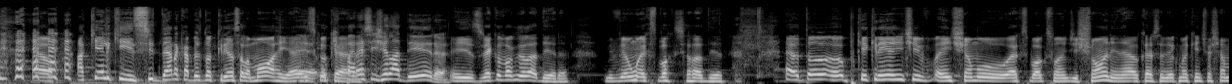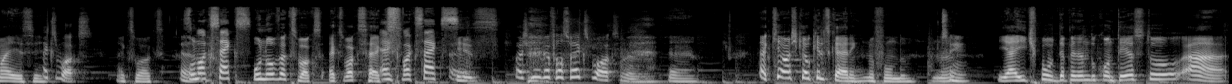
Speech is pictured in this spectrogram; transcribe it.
É, aquele que se der na cabeça de uma criança, ela morre, é, isso que o eu quero. parece geladeira. É Isso, Xbox geladeira. Me vê um Xbox geladeira. É, eu tô. Porque que nem a gente, a gente chama o Xbox One de Shone, né? Eu quero saber como é que a gente vai chamar esse Xbox. Xbox. Xbox X. O novo Xbox, Xbox X. Xbox X. Isso. Acho que ele vai falar só Xbox mesmo. É. É que eu acho que é o que eles querem, no fundo. né? Sim. E aí, tipo, dependendo do contexto, ah,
